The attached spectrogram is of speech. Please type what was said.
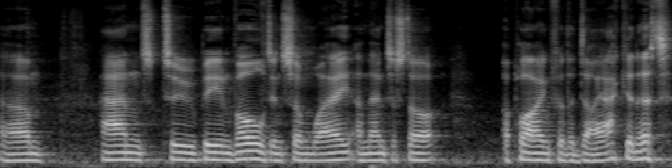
um, and to be involved in some way, and then to start applying for the diaconate.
